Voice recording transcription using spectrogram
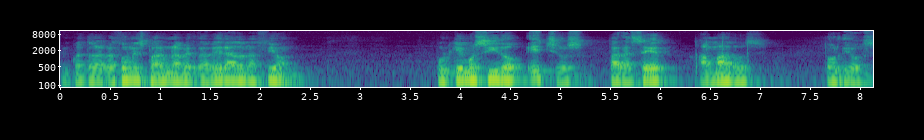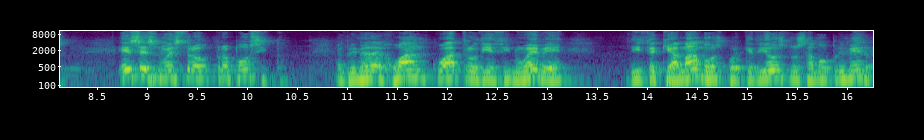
en cuanto a las razones para una verdadera adoración, porque hemos sido hechos para ser amados por Dios. Ese es nuestro propósito. En 1 Juan 4, 19 dice que amamos porque Dios nos amó primero.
